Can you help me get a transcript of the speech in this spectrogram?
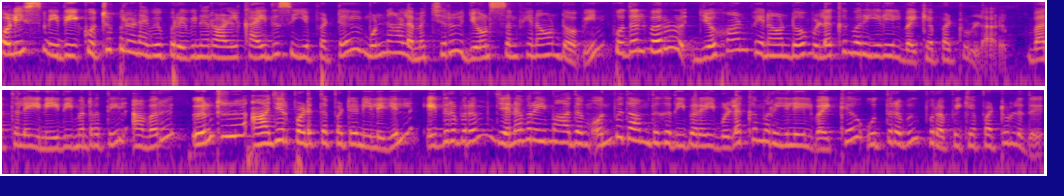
போலீஸ் நிதி குற்றப்புலனாய்வு பிரிவினரால் கைது செய்யப்பட்டு முன்னாள் அமைச்சர் ஜோன்சன் பெர்னாண்டோவின் புதல்வர் ஜொஹான் பெர்னாண்டோ விளக்கமறியலில் வைக்கப்பட்டுள்ளார். வத்தலை நீதிமன்றத்தில் அவர் இன்று ஆஜர்படுத்தப்பட்ட நிலையில் எதிர்வரும் ஜனவரி மாதம் ஒன்பதாம் தேதி வரை விளக்கமறியலில் வைக்க உத்தரவு பிறப்பிக்கப்பட்டுள்ளது.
